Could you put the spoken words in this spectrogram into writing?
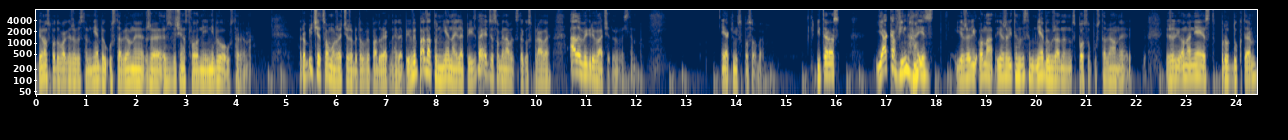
biorąc pod uwagę, że występ nie był ustawiony, że zwycięstwo od niej nie było ustawione. Robicie co możecie, żeby to wypadło jak najlepiej. Wypada to nie najlepiej, zdajecie sobie nawet z tego sprawę, ale wygrywacie ten występ. Jakimś sposobem. I teraz, Jaka wina jest, jeżeli ona, jeżeli ten występ nie był w żaden sposób ustawiony, jeżeli ona nie jest produktem,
